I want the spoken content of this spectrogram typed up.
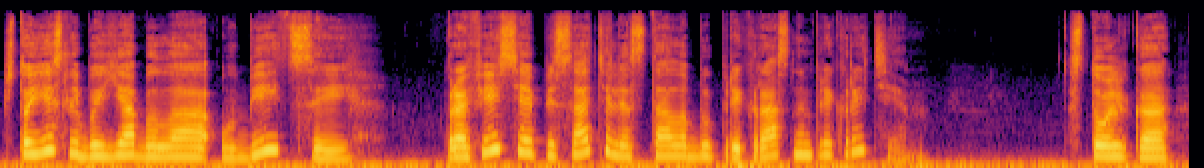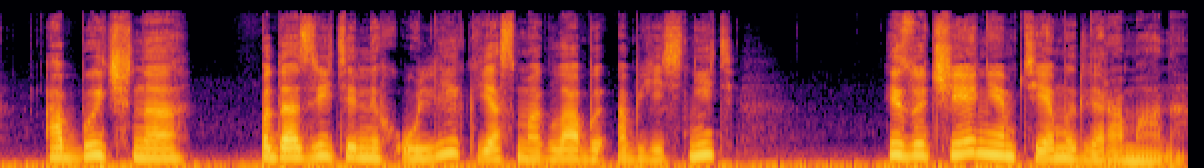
что если бы я была убийцей, профессия писателя стала бы прекрасным прикрытием. Столько обычно подозрительных улик я смогла бы объяснить изучением темы для романа.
